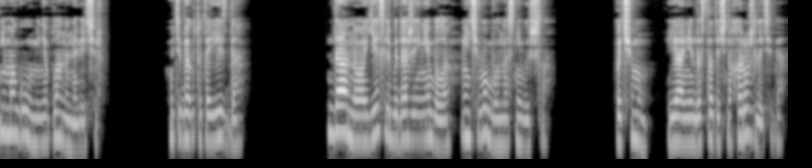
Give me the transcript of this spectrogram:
Не могу, у меня планы на вечер. У тебя кто-то есть, да? Да, но если бы даже и не было, ничего бы у нас не вышло. Почему? Я недостаточно хорош для тебя?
